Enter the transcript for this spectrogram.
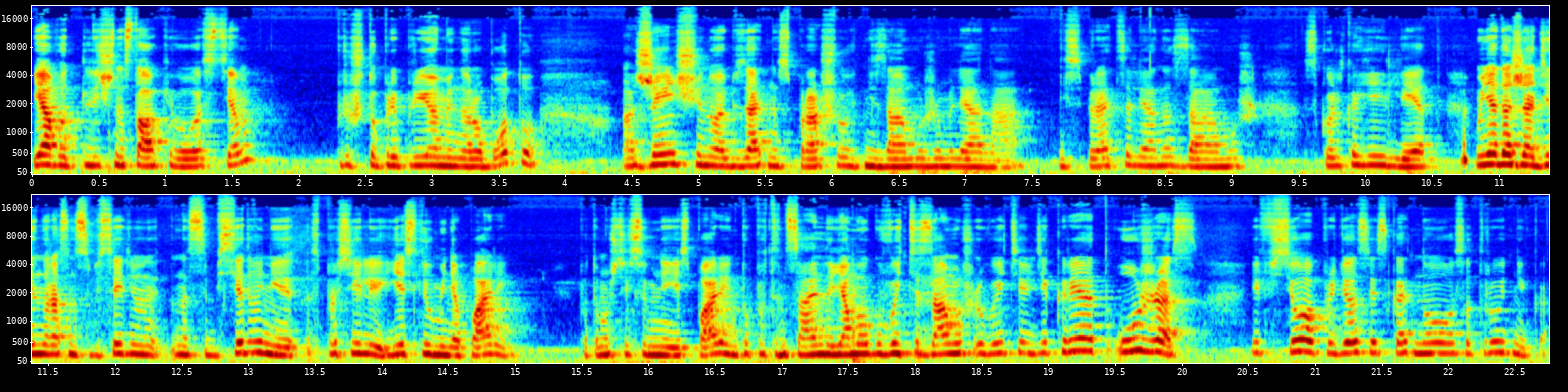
я вот лично сталкивалась с тем, что при приеме на работу а, женщину обязательно спрашивают, не замужем ли она, не собирается ли она замуж, сколько ей лет. Меня даже один раз на собеседовании, на собеседовании спросили, есть ли у меня парень. Потому что если у меня есть парень, то потенциально я могу выйти замуж и выйти в декрет. Ужас! И все, придется искать нового сотрудника.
